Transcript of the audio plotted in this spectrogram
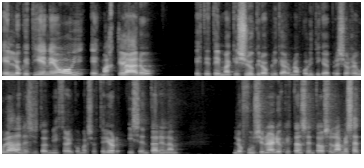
en lo que tiene hoy es más claro este tema que si yo quiero aplicar una política de precios regulada, necesito administrar el comercio exterior y sentar en la... Los funcionarios que están sentados en la mesa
